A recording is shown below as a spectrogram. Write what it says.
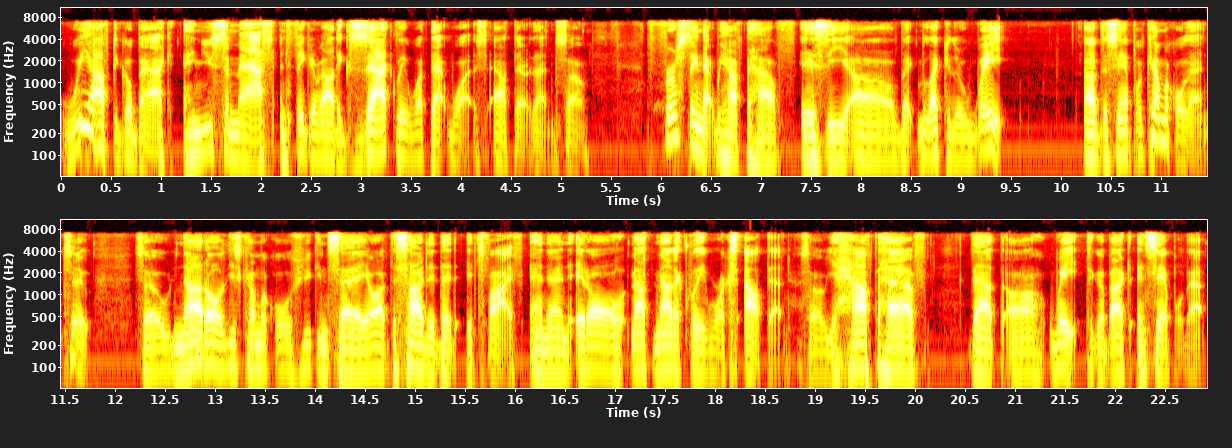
we have to go back and use some math and figure out exactly what that was out there then. So first thing that we have to have is the uh, molecular weight of the sampled chemical then too. So not all these chemicals you can say, oh, I've decided that it's five, and then it all mathematically works out then. So you have to have that uh, weight to go back and sample that.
